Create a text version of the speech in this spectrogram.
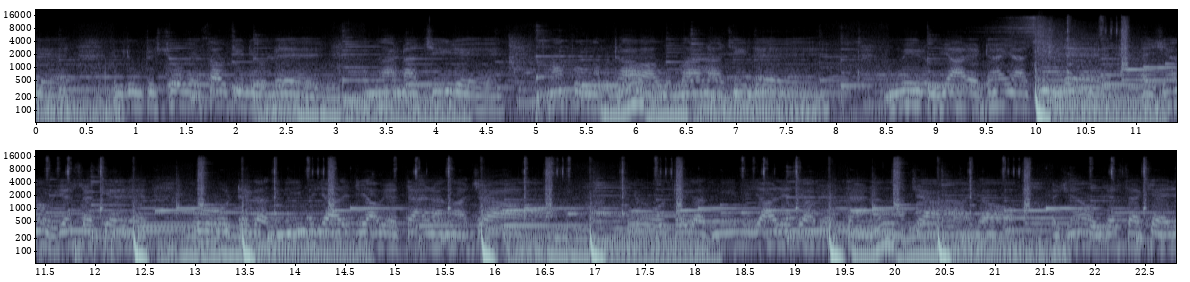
တယ်လူတချို့ရဲ့စောက်ကြည့်နေလို့လေငါနာကြီးတယ်ငါကိုငါမထားပါဘူးမာနာကြီးလေမေးလို့ရတဲ့ဒဏ်ရာကြီးလေအရန်ကိုရက်ဆက်ခဲ့တဲ့ဟိုတက်ကသမီးမရတဲ့တယောက်ရဲ့တန်ရာငါကြောက်ဟိုတက်ကသမီးမရတဲ့တယောက်ရဲ့တန်ရာငါကြောက်ရောအရန်ကိုရက်ဆက်ခဲ့တဲ့ဟိုတက်ကသမီး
